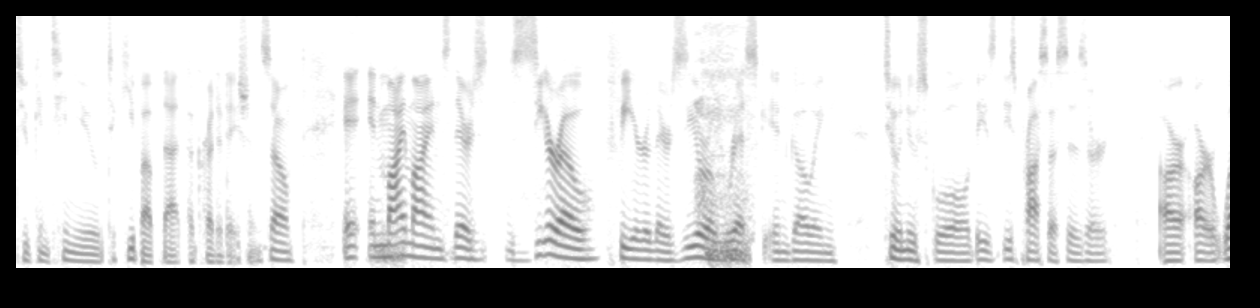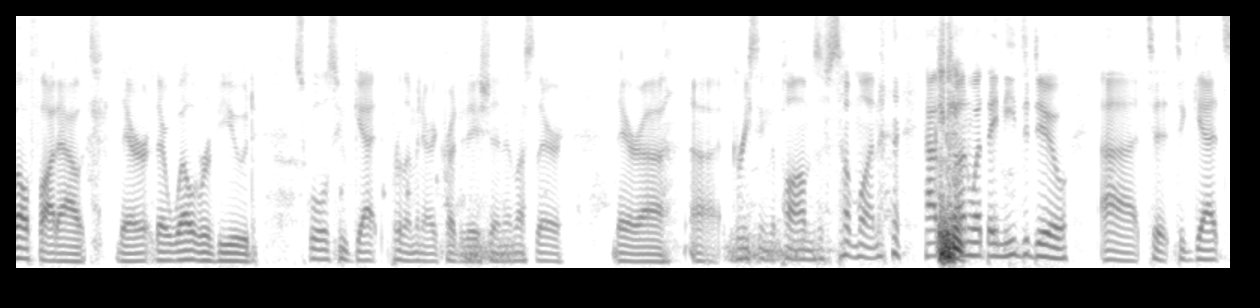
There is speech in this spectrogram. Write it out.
to continue to keep up that accreditation. So, in, in my mind, there's zero fear, there's zero risk in going to a new school. These these processes are are are well thought out. They're they're well reviewed. Schools who get preliminary accreditation, unless they're they're uh, uh, greasing the palms of someone, have done what they need to do uh, to to get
